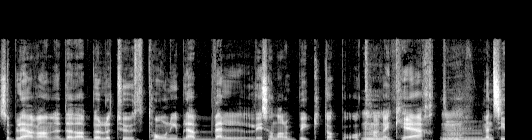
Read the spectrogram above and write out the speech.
så blir han Det der Bulletooth Tony blir veldig sånn Han er bygd opp og karikert. Mens i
